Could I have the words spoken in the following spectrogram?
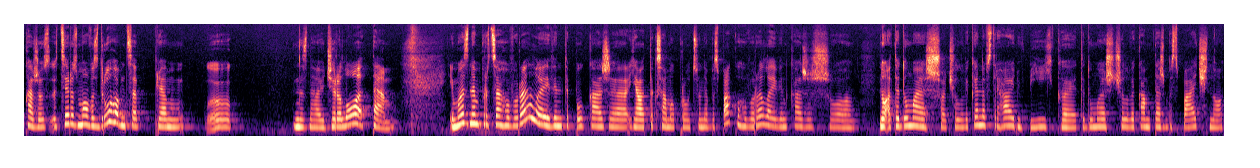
кажу, ці розмови з другом це прям е, не знаю, джерело тем. І ми з ним про це говорили, і він, типу, каже: я так само про цю небезпеку говорила, і він каже, що. Ну, а ти думаєш, що чоловіки не встрягають в бійки, ти думаєш, що чоловікам теж безпечно,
